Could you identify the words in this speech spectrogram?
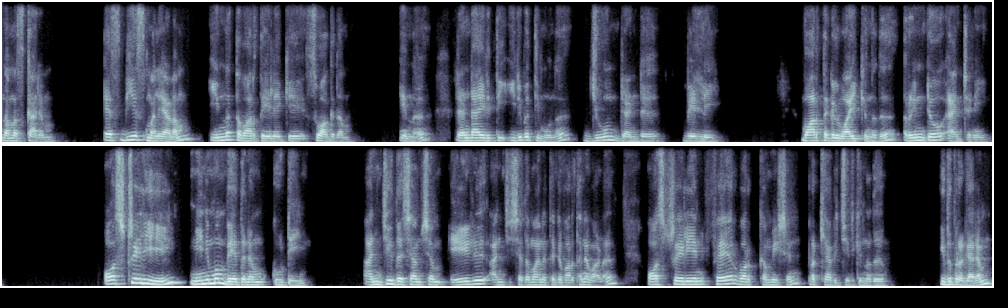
നമസ്കാരം. എസ് ബി എസ് മലയാളം ഇന്നത്തെ വാർത്തയിലേക്ക് സ്വാഗതം. ഇന്ന് രണ്ടായിരത്തി ഇരുപത്തിമൂന്ന് ജൂൺ രണ്ട് വെള്ളി. വാർത്തകൾ വായിക്കുന്നത് റിൻഡോ ആന്റണി. ഓസ്ട്രേലിയയിൽ മിനിമം വേതനം കൂട്ടി. അഞ്ച് ദശാംശം ഏഴ് അഞ്ച് ശതമാനത്തിന്റെ വർധനവാണ് ഓസ്ട്രേലിയൻ ഫെയർ വർക്ക് കമ്മീഷൻ പ്രഖ്യാപിച്ചിരിക്കുന്നത്. ഇതുപ്രകാരം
